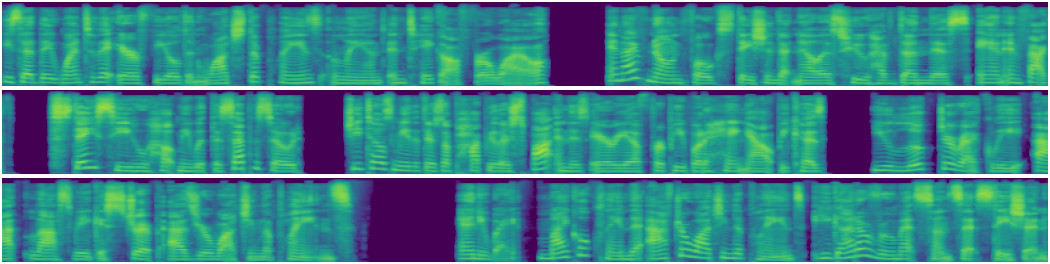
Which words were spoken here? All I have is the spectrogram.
He said they went to the airfield and watched the planes land and take off for a while. And I've known folks stationed at Nellis who have done this. And in fact, Stacy, who helped me with this episode, she tells me that there's a popular spot in this area for people to hang out because you look directly at Las Vegas Strip as you're watching the planes. Anyway, Michael claimed that after watching the planes, he got a room at Sunset Station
